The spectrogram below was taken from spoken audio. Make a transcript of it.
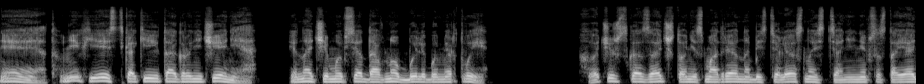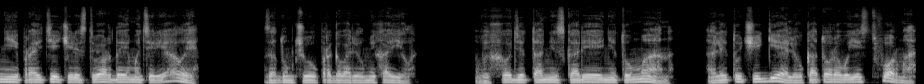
Нет, у них есть какие-то ограничения, иначе мы все давно были бы мертвы. Хочешь сказать, что несмотря на бестелесность, они не в состоянии пройти через твердые материалы? задумчиво проговорил Михаил. Выходит, они скорее не туман, а летучий гель, у которого есть форма.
